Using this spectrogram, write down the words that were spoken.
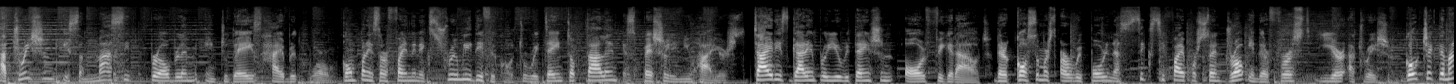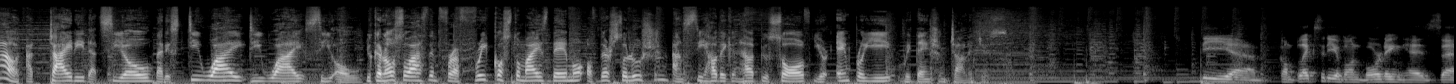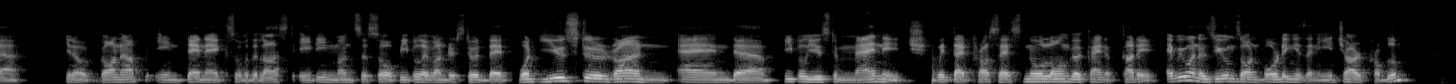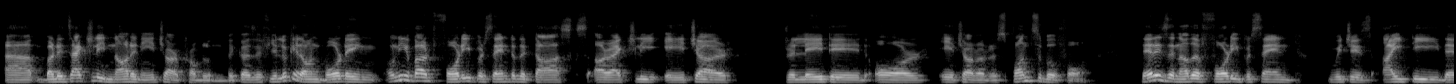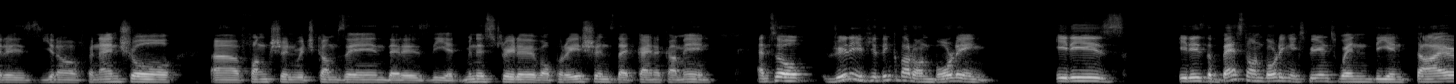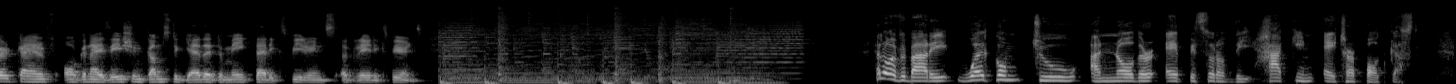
Attrition is a massive problem in today's hybrid world. Companies are finding extremely difficult to retain top talent, especially new hires. Tydy's got employee retention all figured out. Their customers are reporting a 65% drop in their first year attrition. Go check them out at tydy.co, that is T Y D Y C O. You can also ask them for a free customized demo of their solution and see how they can help you solve your employee retention challenges. The uh, complexity of onboarding has uh you know gone up in 10x over the last 18 months or so people have understood that what used to run and uh, people used to manage with that process no longer kind of cut it. Everyone assumes onboarding is an hr problem uh, but it's actually not an hr problem because if you look at onboarding only about 40% of the tasks are actually hr related or hr are responsible for. There is another 40% which is IT. There is, you know, financial uh, function which comes in. There is the administrative operations that kind of come in. And so, really, if you think about onboarding, it is it is the best onboarding experience when the entire kind of organization comes together to make that experience a great experience. Hello, everybody. Welcome to another episode of the Hacking HR podcast.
